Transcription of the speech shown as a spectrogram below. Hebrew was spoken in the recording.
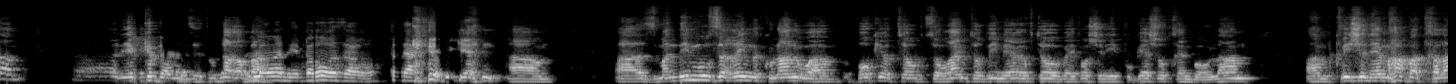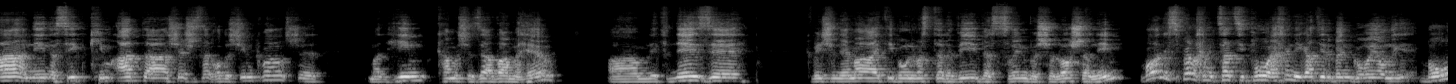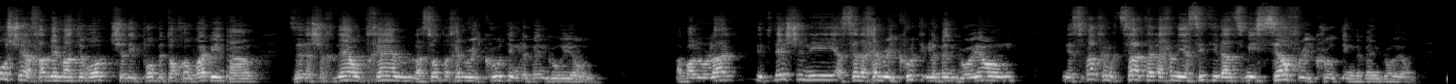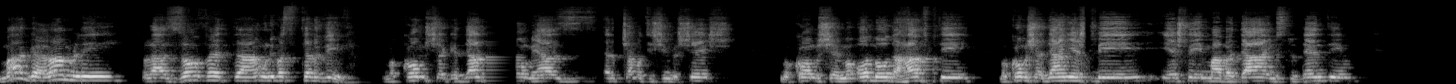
uh, אני אקבל את זה, תודה רבה. לא, אני, ברור, זה ברור, תודה. כן, הזמנים מוזרים לכולנו, בוקר טוב, צהריים טובים, ערב טוב, איפה שאני פוגש אתכם בעולם. Um, כפי שנאמר בהתחלה, אני נשיא כמעט 16 חודשים כבר, שמדהים כמה שזה עבר מהר. אמ, לפני זה, כפי שנאמר, הייתי באוניברסיטת תל אביב 23 שנים. בואו אני אספר לכם קצת סיפור איך אני הגעתי לבן גוריון. ברור שאחת מהמטרות שלי פה בתוך הוובינר זה לשכנע אתכם לעשות לכם recruiting לבן גוריון. אבל אולי לפני שאני אעשה לכם recruiting לבן גוריון, אני אספר לכם קצת על איך אני עשיתי לעצמי self recruiting לבן גוריון. מה גרם לי לעזוב את אוניברסיטת תל אביב, מקום שגדלתי מאז 1996, מקום שמאוד מאוד אהבתי, מקום שעדיין יש, בי, יש לי מעבדה עם סטודנטים,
